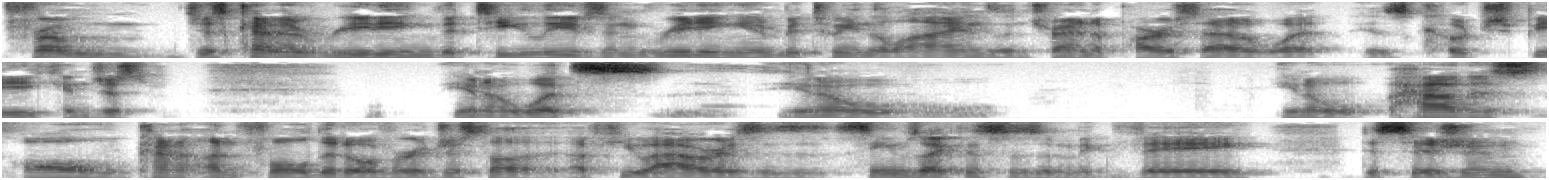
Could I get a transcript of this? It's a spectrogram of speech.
from just kind of reading the tea leaves and reading in between the lines and trying to parse out what is coach speak and just you know what's you know you know how this all kind of unfolded over just a, a few hours is it seems like this is a McVay decision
